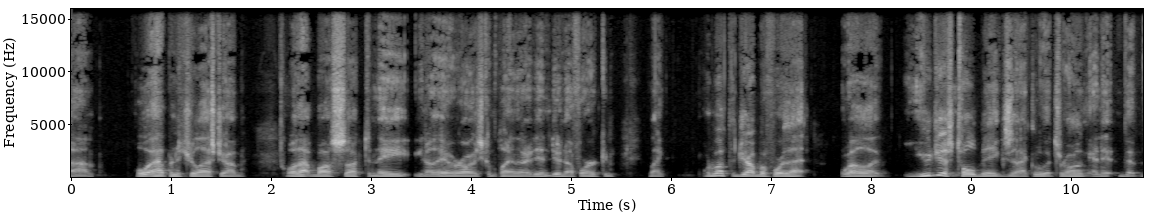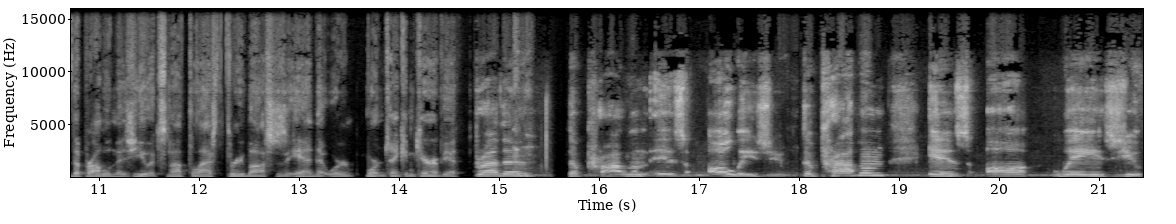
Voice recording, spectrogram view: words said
Um, well, what happened at your last job? Well, that boss sucked, and they, you know, they were always complaining that I didn't do enough work. And like, what about the job before that? Well, uh, you just told me exactly what's wrong, and it, the the problem is you. It's not the last three bosses that you had that were weren't taking care of you, brother. The problem is always you. The problem is always you.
